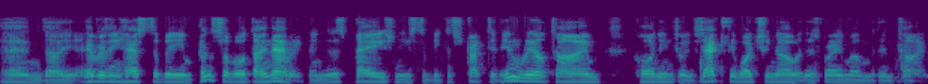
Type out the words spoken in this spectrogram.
And uh, everything has to be, in principle, dynamic. And this page needs to be constructed in real time according to exactly what you know at this very moment in time.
